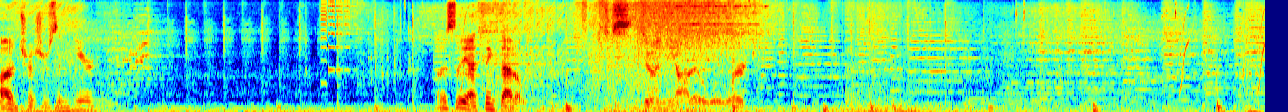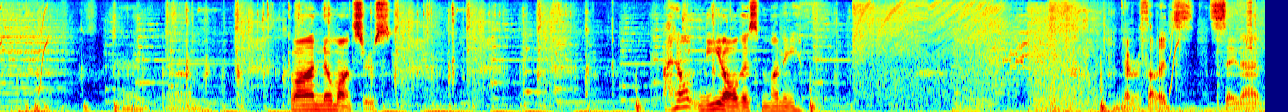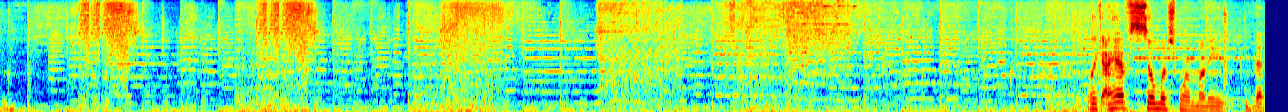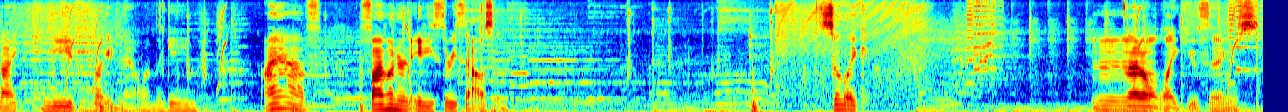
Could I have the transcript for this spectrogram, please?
Lot of treasures in here. Honestly, I think that'll just doing the auto will work. Um, come on, no monsters. I don't need all this money. Never thought I'd say that. I have so much more money than I need right now in the game. I have 583,000. So, like, mm, I don't like you things.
